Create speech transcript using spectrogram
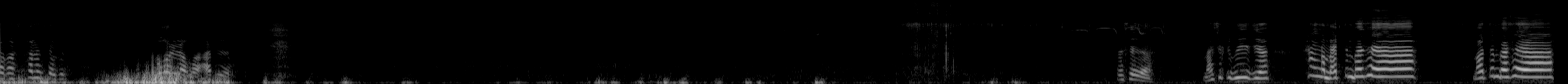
제가 산에서 그 먹으려고 아주 보세요. 맛있게 보이죠? 한거 맛 좀 보세요. 맛 좀 보세요.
